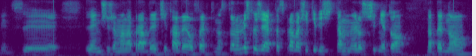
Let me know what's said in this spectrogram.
więc y, wydaje mi się, że ma naprawdę ciekawe oferty na stole. Myślę, że jak ta sprawa się kiedyś tam rozstrzygnie, to na pewno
